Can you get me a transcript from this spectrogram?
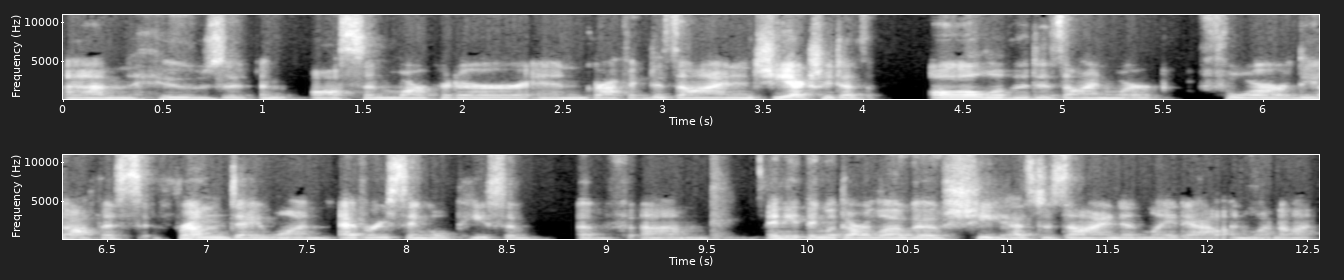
um, who's an awesome marketer and graphic design and she actually does all of the design work for the office from day one. Every single piece of, of um, anything with our logo, she has designed and laid out and whatnot.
